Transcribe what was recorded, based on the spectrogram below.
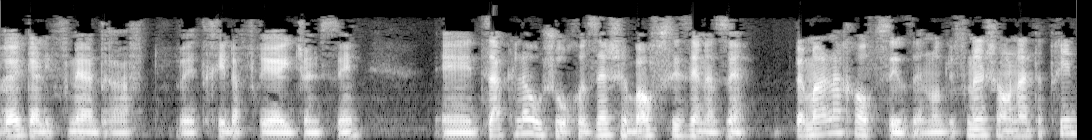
רגע לפני הדראפט והתחיל ה free agency, את זאק לואו שהוא חוזה שב off season הזה, במהלך ה off season, עוד לפני שהעונה תתחיל,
